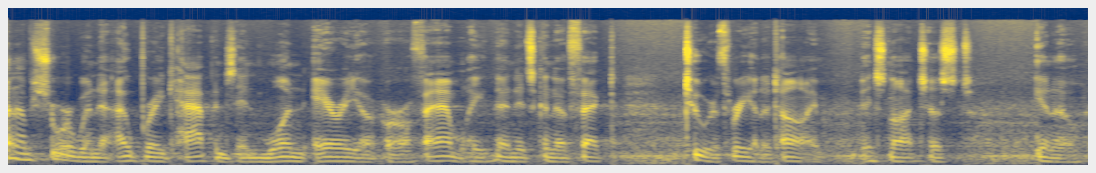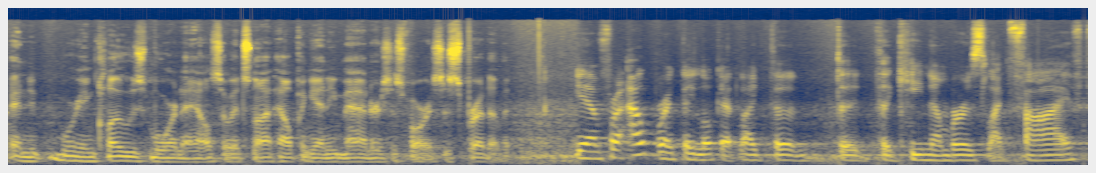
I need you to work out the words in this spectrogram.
And I'm sure when the outbreak happens in one area or a family, then it's going to affect two or three at a time. It's not just, you know, and we're enclosed more now, so it's not helping any matters as far as the spread of it. Yeah, for outbreak, they look at like the, the, the key number is like five.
